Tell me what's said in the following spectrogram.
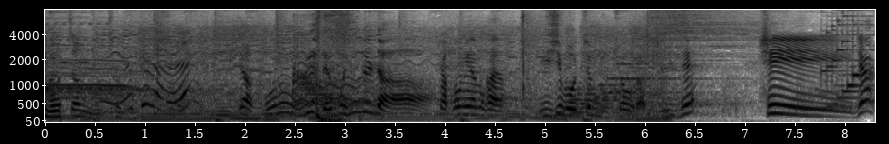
25.6초. 왜 이렇게 잘해? 야, 보는 우리가 너무 힘들다. 자, 봄이 한번 가요. 25.6초라. 이제? 시작.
